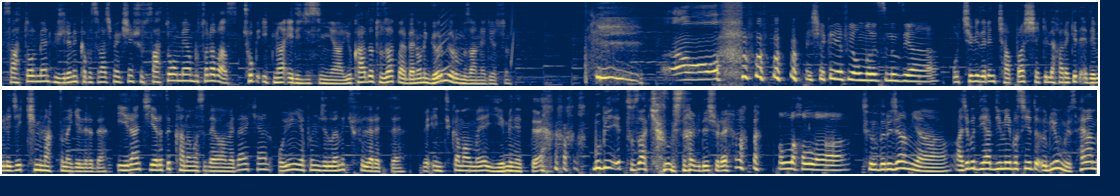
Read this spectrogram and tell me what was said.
Sahte olmayan hücremin kapısını açmak için şu sahte olmayan butona bas. Çok ikna edicisin ya. Yukarıda tuzak var. Ben onu görmüyorum mu zannediyorsun? Şaka yapıyor olmalısınız ya. O çivilerin çapraz şekilde hareket edebileceği kimin aklına gelirdi? İğrenç yaratık kanaması devam ederken oyun yapımcılarını küfürler etti ve intikam almaya yemin etti. Bu bir tuzak yazmışlar bir de şuraya. Allah Allah. Çıldıracağım ya. Acaba diğer düğmeye basınca da ölüyor muyuz? Hemen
